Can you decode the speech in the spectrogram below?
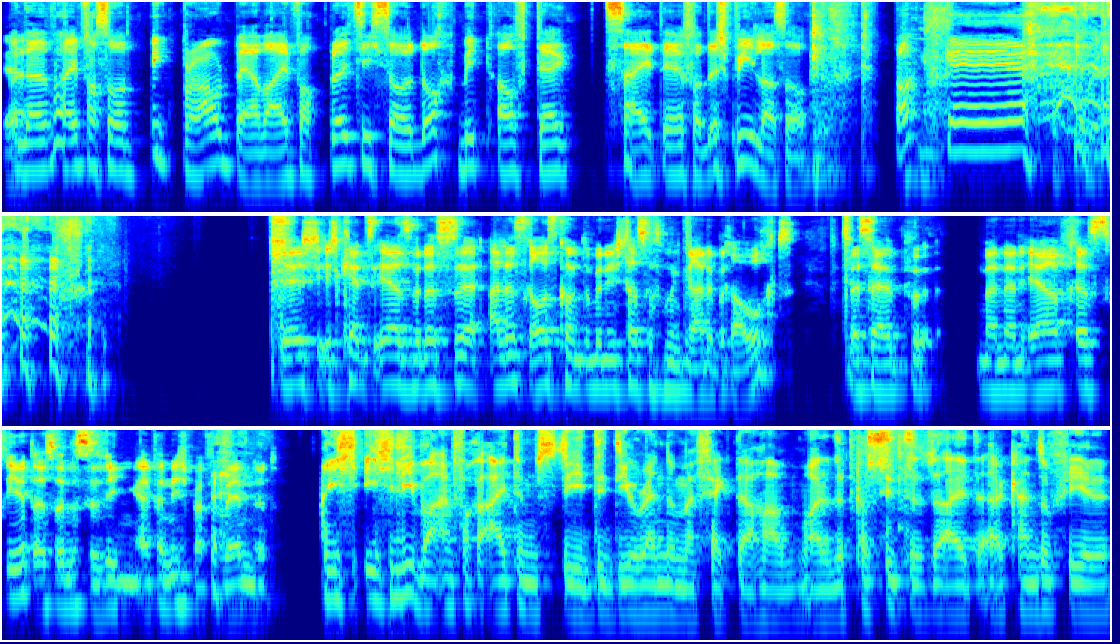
Ja. Und dann war einfach so ein Big Brown Bear, war einfach plötzlich so noch mit auf der Seite von der Spieler so. Okay. Ja, ich ich kenne es eher so, dass äh, alles rauskommt, aber nicht das, was man gerade braucht. Weshalb man dann eher frustriert ist und es deswegen einfach nicht mehr verwendet. Ich, ich liebe einfach Items, die, die, die Random-Effekte haben, weil das passiert halt, äh, kann so viel,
